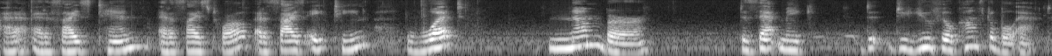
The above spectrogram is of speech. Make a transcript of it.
At a, at a size 10? At a size 12? At a size 18? What number does that make do, do you feel comfortable at?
